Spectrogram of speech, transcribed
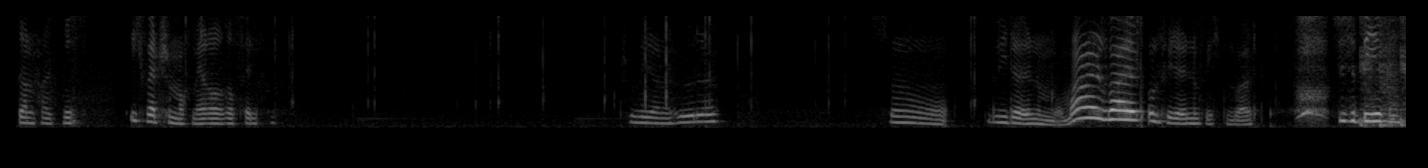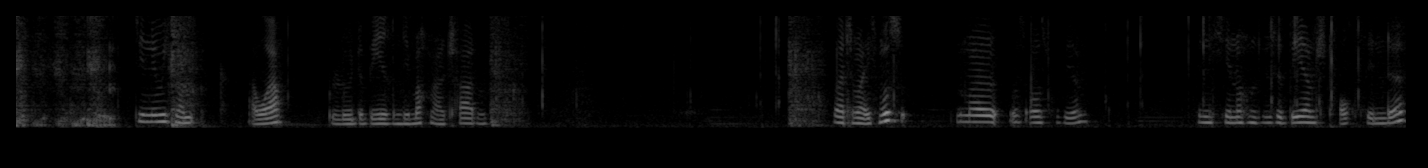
Dann halt nicht. Ich werde schon noch mehrere finden. Schon wieder eine Höhle. So. Wieder in einem normalen Wald und wieder in einem Fichtenwald. Oh, süße Beeren. Die nehme ich mal. Aua. Blöde Beeren, die machen halt Schaden. Warte mal, ich muss mal was ausprobieren. Wenn ich hier noch einen süße Beerenstrauch finde.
